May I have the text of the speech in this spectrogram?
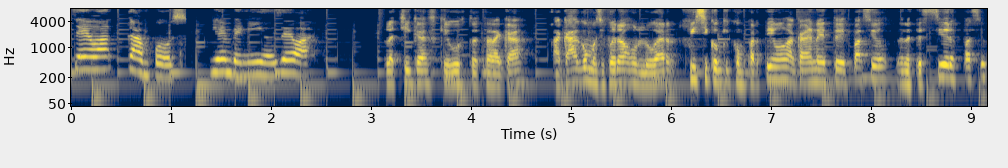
Seba Campos. Bienvenido, Seba. Hola chicas, qué gusto estar acá. Acá como si fuera un lugar físico que compartimos, acá en este espacio, en este ciberespacio.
